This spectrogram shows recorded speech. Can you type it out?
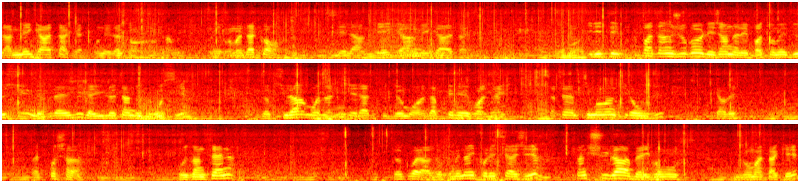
La méga attaque, hein. on est d'accord On est vraiment d'accord. C'est la méga, méga attaque. il était pas dangereux, les gens n'allaient pas tomber dessus, mais vous avez vu, il a eu le temps de grossir. Donc celui-là, mon ami, il est là depuis deux mois. D'après les voisins, ça fait un petit moment qu'ils l'ont vu. Regardez, accroche aux antennes. Donc voilà, donc maintenant il faut laisser agir. Tant que je suis là, ben, ils vont, ils vont m'attaquer.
